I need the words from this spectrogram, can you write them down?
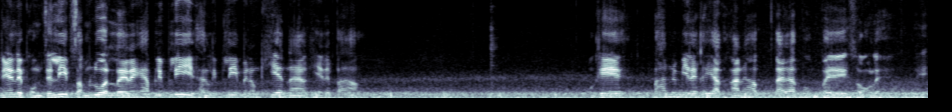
เนี่ยเดี๋ยวผมจะรีบสำรวจเลยนะครับรีบรีบทางรีบรีบไม่ต้องเครียดนะโอเคหรือเปล่า โอเค บ้านไม่มีอะไรขยับทั้งนั้นนะครับไปแล้วผมไปส่งเลยเฮ้ย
